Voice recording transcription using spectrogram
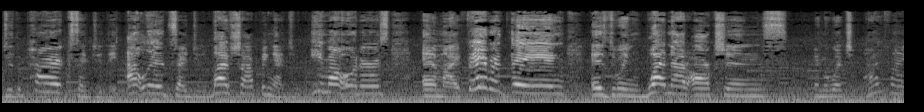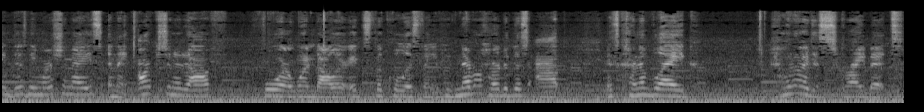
do the parks, I do the outlets, I do live shopping, I do email orders, and my favorite thing is doing whatnot auctions in which I find Disney merchandise and I auction it off for $1. It's the coolest thing. If you've never heard of this app, it's kind of like, how do I describe it?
